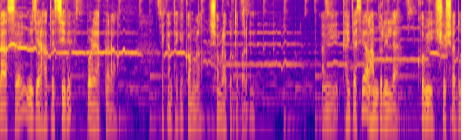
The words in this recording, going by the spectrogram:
গাছে নিজের হাতে ছিঁড়ে পরে আপনারা এখান থেকে কমলা সংগ্রহ করতে পারবেন। আমি খাইতেছি, আলহামদুলিল্লাহ, খুবই সুস্বাদু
